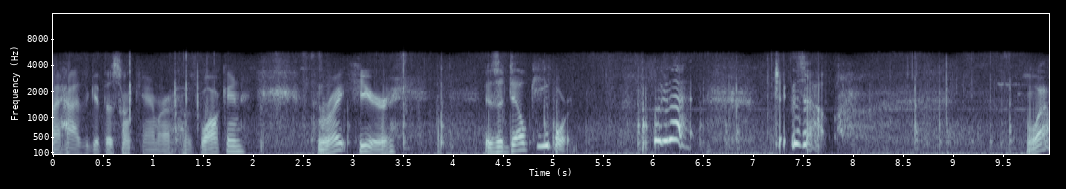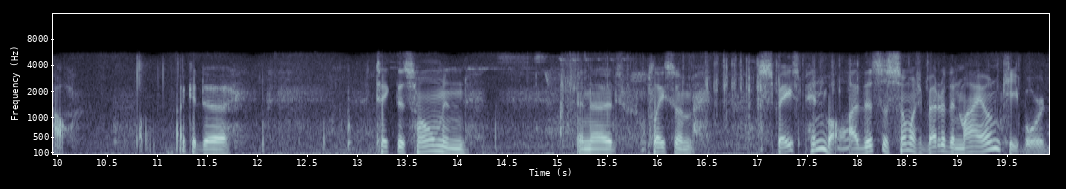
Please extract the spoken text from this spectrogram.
I had to get this on camera. I was walking and right here is a Dell keyboard. Look at that. Check this out. Wow. I could uh, take this home and and uh, play some space pinball. Uh, this is so much better than my own keyboard.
